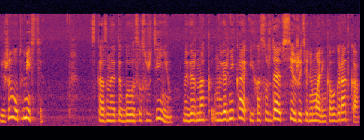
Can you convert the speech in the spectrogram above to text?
И живут вместе. Сказано это было с осуждением. Наверняка, наверняка их осуждают все жители маленького городка.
